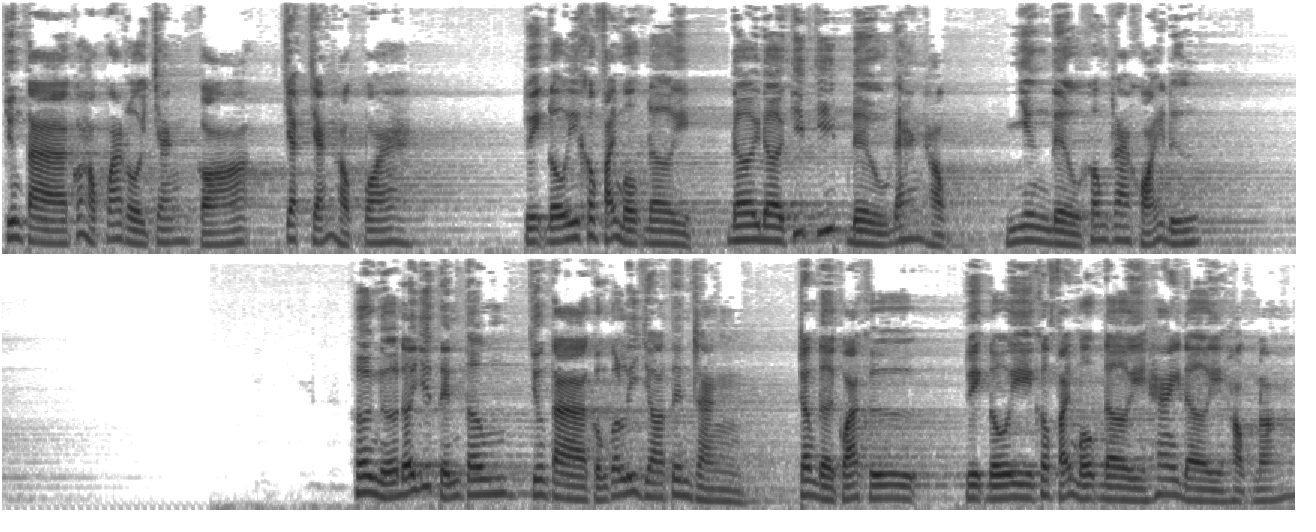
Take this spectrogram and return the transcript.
Chúng ta có học qua rồi chăng? Có, chắc chắn học qua. Tuyệt đối không phải một đời Đời đời kiếp kiếp đều đang học Nhưng đều không ra khỏi được. Hơn nữa đối với tịnh tông Chúng ta cũng có lý do tin rằng Trong đời quá khứ Tuyệt đối không phải một đời, hai đời học nó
